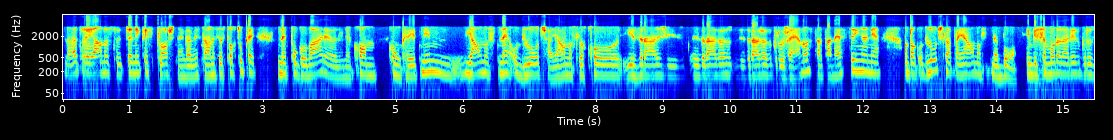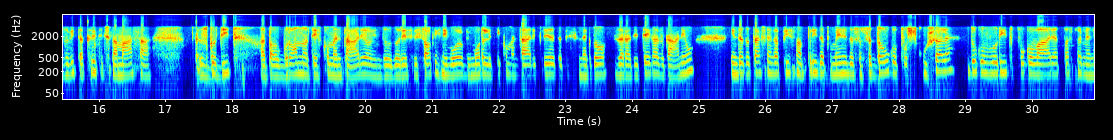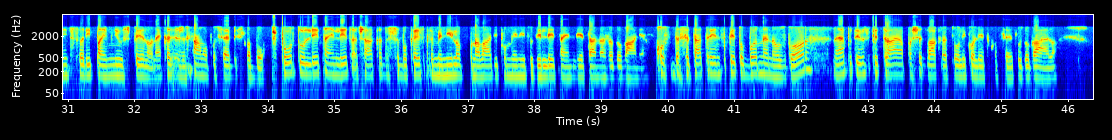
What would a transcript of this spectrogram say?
Ne, torej javnost to je nekaj splošnega, veste, oni se sploh tukaj ne pogovarjajo z nekom konkretnim, javnost ne odloča, javnost lahko izraži, izraža, izraža zgroženost ali pa nestrinjanje, ampak odločila pa javnost ne bo. In bi se morala res grozovita kritična masa zgoditi ali pa ogromno teh komentarjev in do, do res visokih nivojev bi morali ti komentarji priti, da bi se nekdo zaradi tega zganil in da do takšnega pisma pride, pomeni, da so se dolgo poskušale dogovoriti, pogovarjati, pa spremeniti stvari, pa jim ni uspelo, ne, kar je že samo po sebi slabo. V športu leta in leta čaka, da se bo kaj spremenilo, ponavadi pomeni tudi leta in leta nazadovanja. Ko, da se ta trend spet obrne na vzgor, ne, potem spet traja pa še dvakrat toliko let, kot se je to dogajalo.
